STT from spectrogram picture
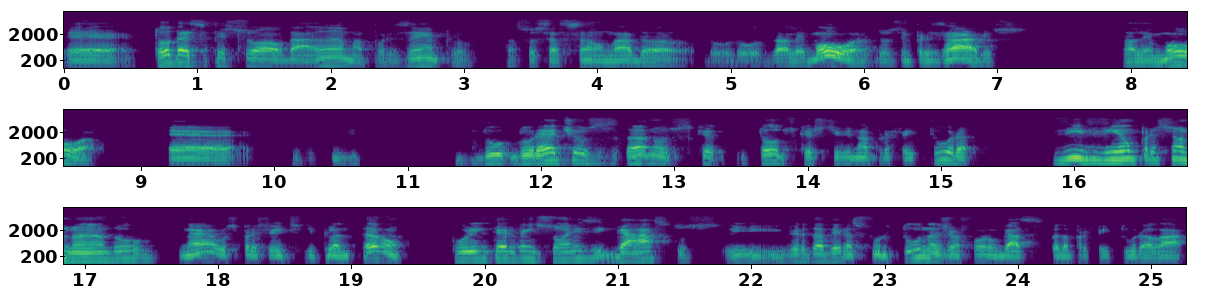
É, todo esse pessoal da AMA, por exemplo, associação lá do, do, do, da Lemoa, dos empresários da Lemoa, é, durante os anos que todos que eu estive na prefeitura, viviam pressionando né, os prefeitos de plantão por intervenções e gastos, e verdadeiras fortunas já foram gastas pela prefeitura lá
